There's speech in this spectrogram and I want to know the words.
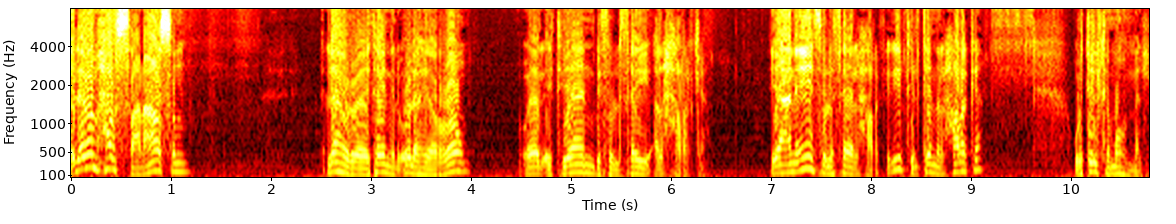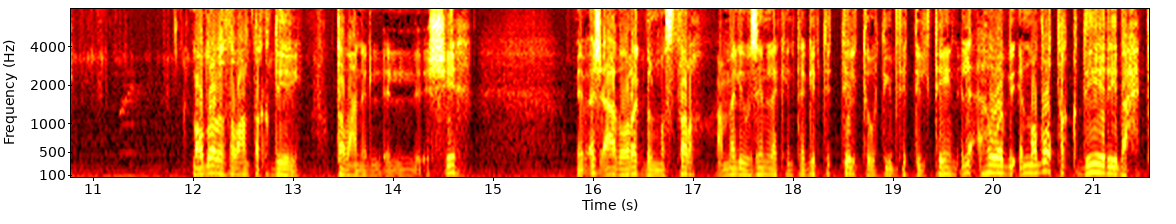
الإمام حفص عن عاصم له الروايتين الأولى هي الروم والاتيان بثلثي الحركة. يعني إيه ثلثي الحركة؟ دي بتلتين الحركة وتلت مهمل. الموضوع ده طبعا تقديري. طبعا ال ال الشيخ ما يبقاش قاعد وراك بالمسطرة عمال يوزن لك أنت جبت التلت وجبت التلتين. لا هو الموضوع تقديري بحت.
